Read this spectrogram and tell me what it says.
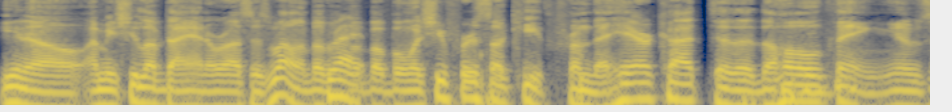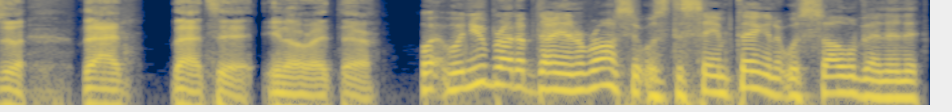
you know, I mean, she loved Diana Ross as well, but Right. but, but when she first saw Keith, from the haircut to the the whole thing, it was uh, that that's it, you know, right there. But when you brought up Diana Ross, it was the same thing, and it was Sullivan. And it,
